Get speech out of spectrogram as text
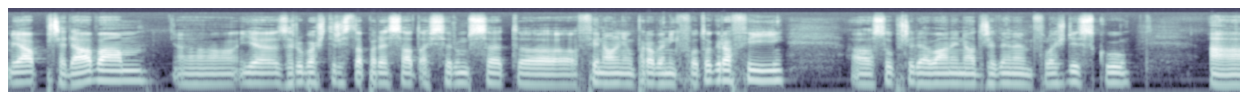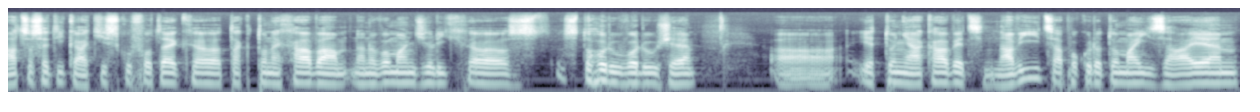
já předávám, eh, je zhruba 450 až 700 eh, finálně upravených fotografií, jsou předávány na dřevěném disku. A co se týká tisku fotek, eh, tak to nechávám na novomanželích z toho důvodu, že je to nějaká věc navíc a pokud o to mají zájem,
